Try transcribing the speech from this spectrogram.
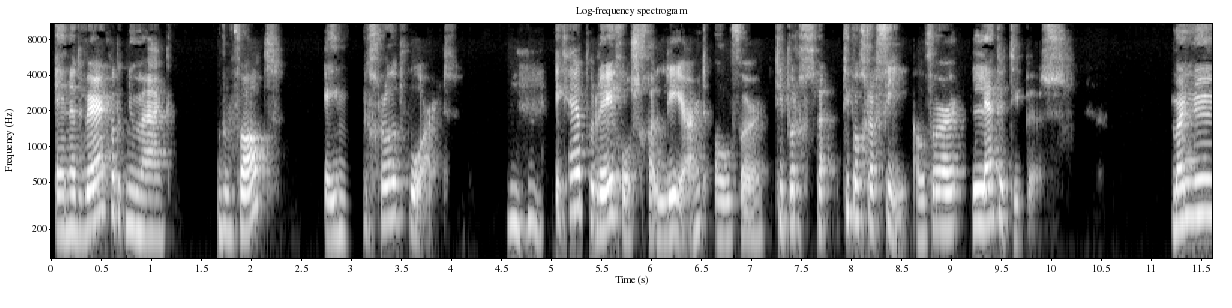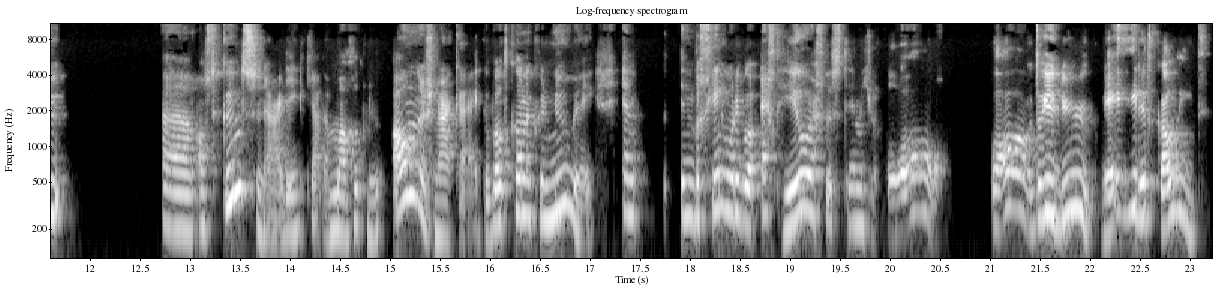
En het werk wat ik nu maak bevat één groot woord. Mhm. Ik heb regels geleerd over typografie, over lettertypes. Maar nu, uh, als kunstenaar, denk ik, ja, dan mag ik nu anders naar kijken. Wat kan ik er nu mee? En in het begin hoorde ik wel echt heel erg de stemmetje, oh, oh, wat doe je nu? Nee, dit kan niet.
